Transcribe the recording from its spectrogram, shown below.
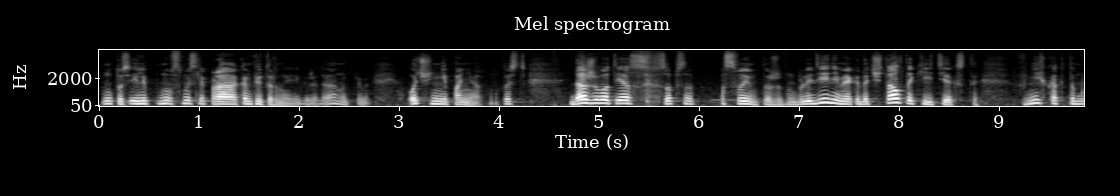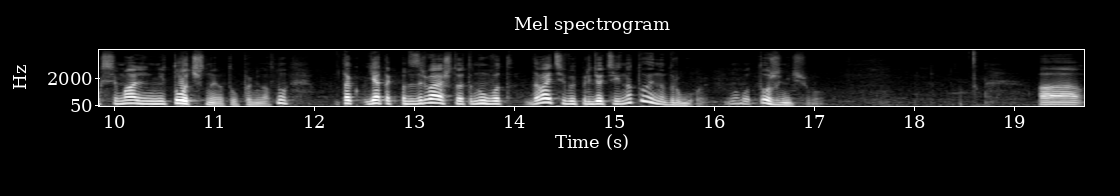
Ну, то есть, или, ну, в смысле, про компьютерные игры, да, например. Очень непонятно. То есть, даже вот я, собственно, по своим тоже наблюдениям, я когда читал такие тексты, в них как-то максимально неточно это упоминалось. Ну, так, я так подозреваю, что это, ну вот, давайте вы придете и на то, и на другое. Ну вот, тоже ничего. А,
